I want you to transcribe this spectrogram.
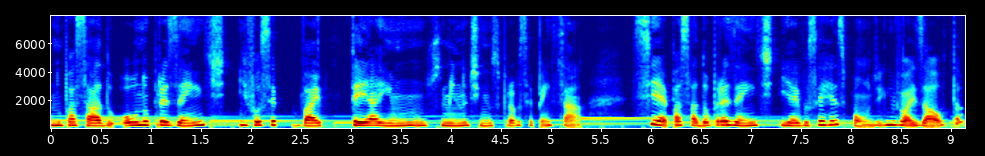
no passado ou no presente e você vai ter aí uns minutinhos para você pensar se é passado ou presente, e aí você responde em voz alta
